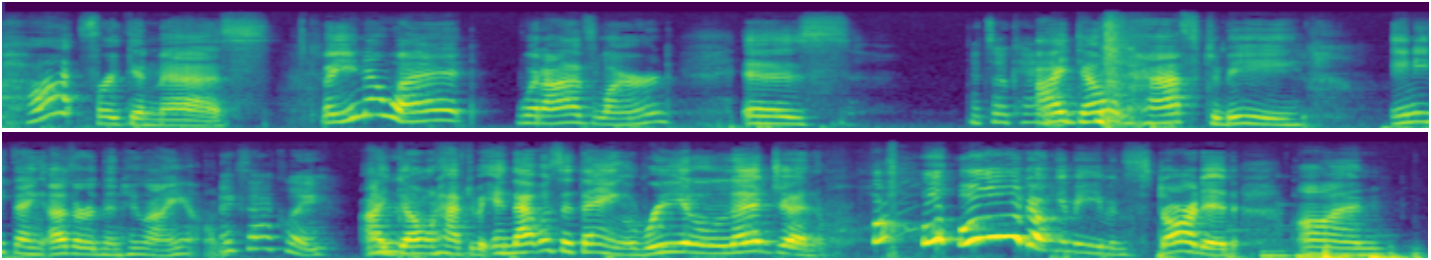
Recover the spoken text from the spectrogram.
a hot freaking mess. But you know what? What I've learned is It's okay. I don't have to be anything other than who I am. exactly. I don't have to be. And that was the thing. Religion. don't get me even started on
